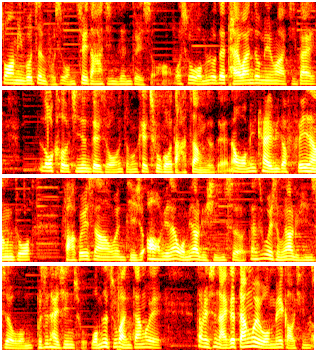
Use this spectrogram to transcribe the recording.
中华民国政府是我们最大的竞争对手哈。我说，我们如果在台湾都没办法击败 local 竞争对手，我们怎么可以出国打仗，对不对？那我们一开始遇到非常多法规上的问题，说哦，原来我们要旅行社，但是为什么要旅行社？我们不是太清楚。我们的主管单位到底是哪个单位？我们没搞清楚。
